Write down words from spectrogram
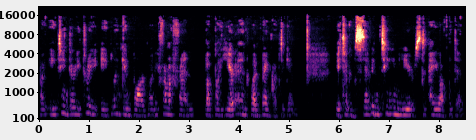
By 1833, Abe Lincoln borrowed money from a friend, but by year end went bankrupt again. It took him 17 years to pay off the debt.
